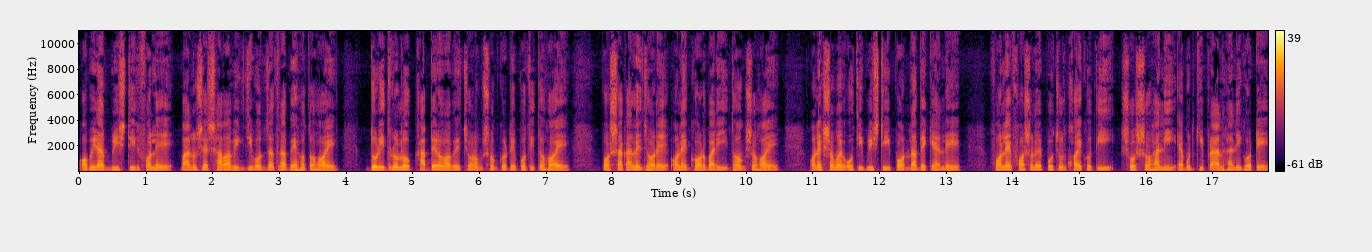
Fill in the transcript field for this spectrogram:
অবিরাম বৃষ্টির ফলে মানুষের স্বাভাবিক জীবনযাত্রা ব্যাহত হয়। দরিদ্র লোক খাদ্যের অভাবে চরম সংকটে পতিত হয়। বর্ষাকালে ঝড়ে অনেক ঘরবাড়ি ধ্বংস হয়। অনেক সময় অতিবৃষ্টি, বন্যা ডেকে আনে। ফলে ফসলের প্রচুর ক্ষয়ক্ষতি, শস্যহানি, এমনকি প্রাণহানি ঘটে।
